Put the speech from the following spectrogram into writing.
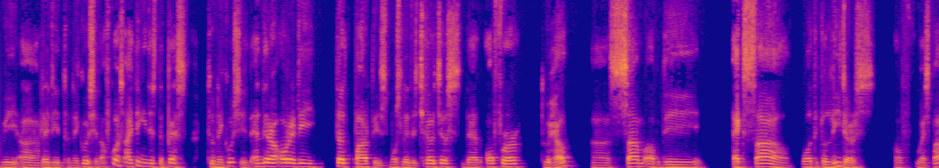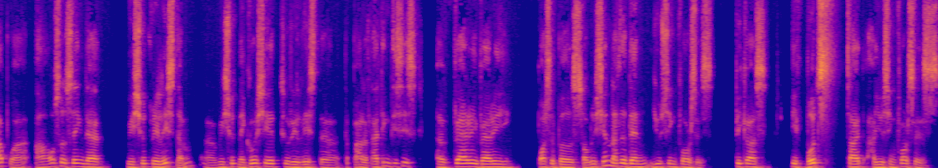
we are ready to negotiate. Of course, I think it is the best to negotiate. And there are already third parties, mostly the churches, that offer to help. Uh, some of the exile political leaders of West Papua are also saying that we should release them. Uh, we should negotiate to release the, the pilot. I think this is a very, very possible solution rather than using forces. Because if both sides are using forces,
